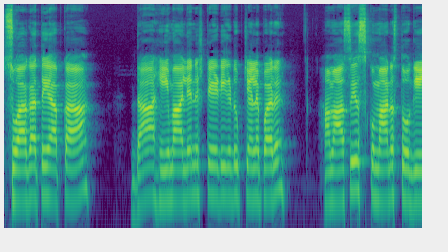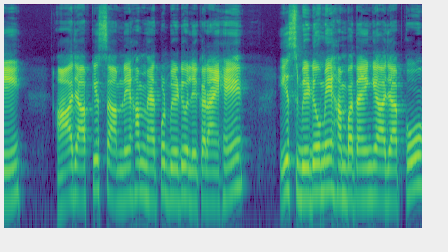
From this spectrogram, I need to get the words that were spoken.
स्वागत है आपका the Himalayan Study YouTube channel पर। हम आशीष कुमार स्तोगी। आज आपके सामने हम महत्वपूर्ण वीडियो लेकर आए हैं। इस वीडियो में हम बताएँगे आज आपको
